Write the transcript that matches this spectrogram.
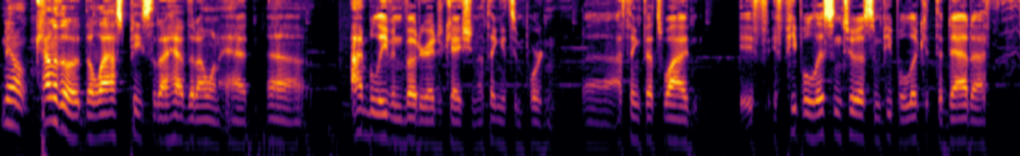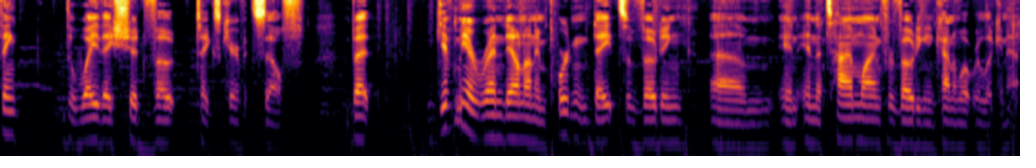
Now, kind of the, the last piece that I have that I want to add, uh, I believe in voter education. I think it's important. Uh, I think that's why if, if people listen to us and people look at the data, I think the way they should vote takes care of itself. But give me a rundown on important dates of voting um, and, and the timeline for voting and kind of what we're looking at.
